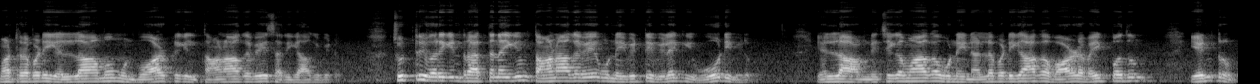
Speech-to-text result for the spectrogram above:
மற்றபடி எல்லாமும் உன் வாழ்க்கையில் தானாகவே சரியாகிவிடும். சுற்றி வருகின்ற அத்தனையும் தானாகவே உன்னை விட்டு விலகி ஓடிவிடும். எல்லாம் நிச்சயமாக உன்னை நல்லபடியாக வாழ வைப்பதும் என்றும்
